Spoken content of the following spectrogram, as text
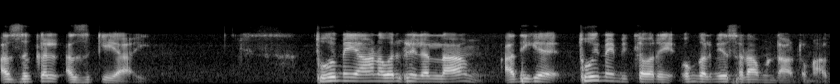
அசுக்கல் அசுக்கியாய் தூய்மையானவர்களிலெல்லாம் அதிக தூய்மை மிக்கவரே உங்கள் மீது சலாம் உண்டாகட்டுமாக.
